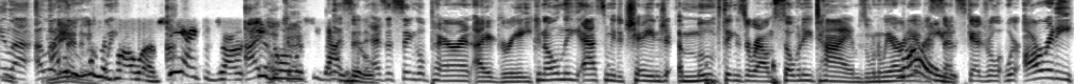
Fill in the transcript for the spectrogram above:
Mila, I listen, need him to we- grow up. She ain't the jerk. I She's doing what she got to Listen, do. as a single parent, I agree. You can only ask me to change and move things around so many times when we already have a set schedule. We're already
